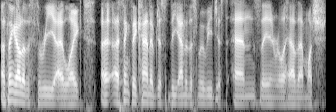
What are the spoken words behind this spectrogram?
I think out of the three, I liked. I, I, think they kind of just the end of this movie just ends. They didn't really have that much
